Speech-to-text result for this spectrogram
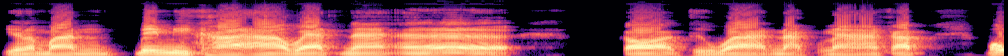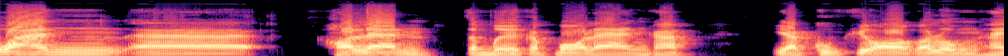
เยอรมันไม่มีคาอาแวตนะ เออ ก็ถือว่าหนักหนาครับ มื่อวานอ่าฮอลแลนด์เสมอกับโปแลนด์ครับยาคุปคิวออก็ลงให้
